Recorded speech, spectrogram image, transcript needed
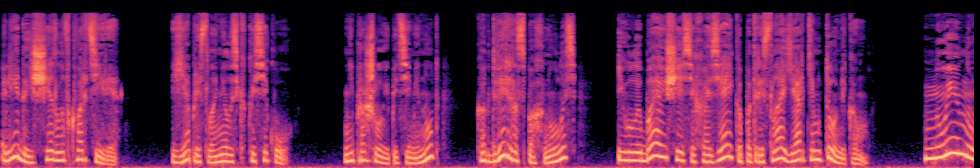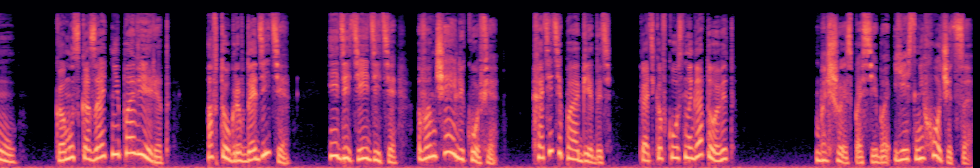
Лида исчезла в квартире. Я прислонилась к косяку. Не прошло и пяти минут, как дверь распахнулась, и улыбающаяся хозяйка потрясла ярким томиком. «Ну и ну! Кому сказать не поверят! Автограф дадите?» «Идите, идите, вам чай или кофе? Хотите пообедать? Катька вкусно готовит». «Большое спасибо, есть не хочется,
